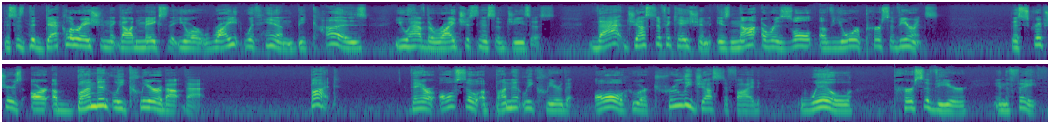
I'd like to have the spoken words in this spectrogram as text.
This is the declaration that God makes that you are right with Him because you have the righteousness of Jesus. That justification is not a result of your perseverance. The scriptures are abundantly clear about that. But they are also abundantly clear that all who are truly justified will persevere in the faith.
